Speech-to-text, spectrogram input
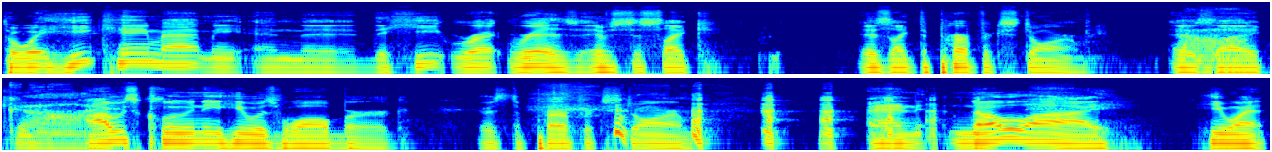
the way he came at me and the the heat ri- riz, it was just like, it was like the perfect storm, It was Oh, like God. I was Clooney, he was Wahlberg. It was the perfect storm. and no lie, he went,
